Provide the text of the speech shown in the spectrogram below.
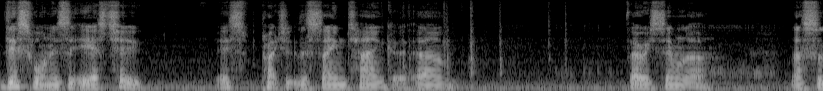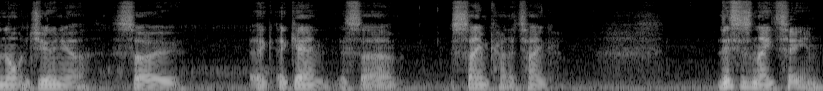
This one is the ES2. It's practically the same tank. Um, very similar. That's the Norton Junior. So again, it's uh, same kind of tank. This is an 18,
